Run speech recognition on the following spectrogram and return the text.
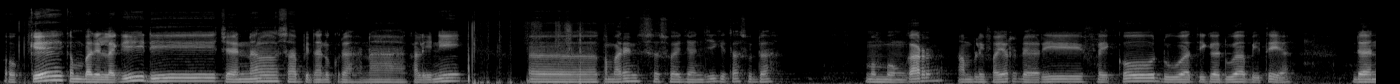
Oke, kembali lagi di channel Sabit Anugrah. Nah, kali ini eh, kemarin sesuai janji kita sudah membongkar amplifier dari Fleco 232BT ya. Dan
